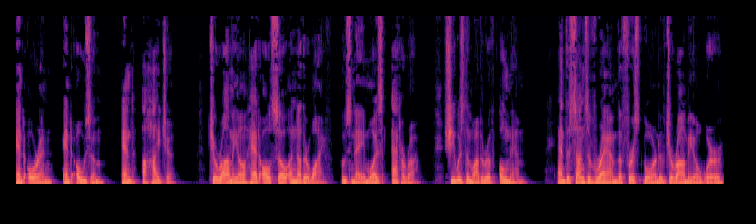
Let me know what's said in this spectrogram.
and Oren, and Ozem, and Ahijah. Jerahmeel had also another wife, whose name was Atarah. She was the mother of Onam. And the sons of Ram, the firstborn of Jerahmeel, were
